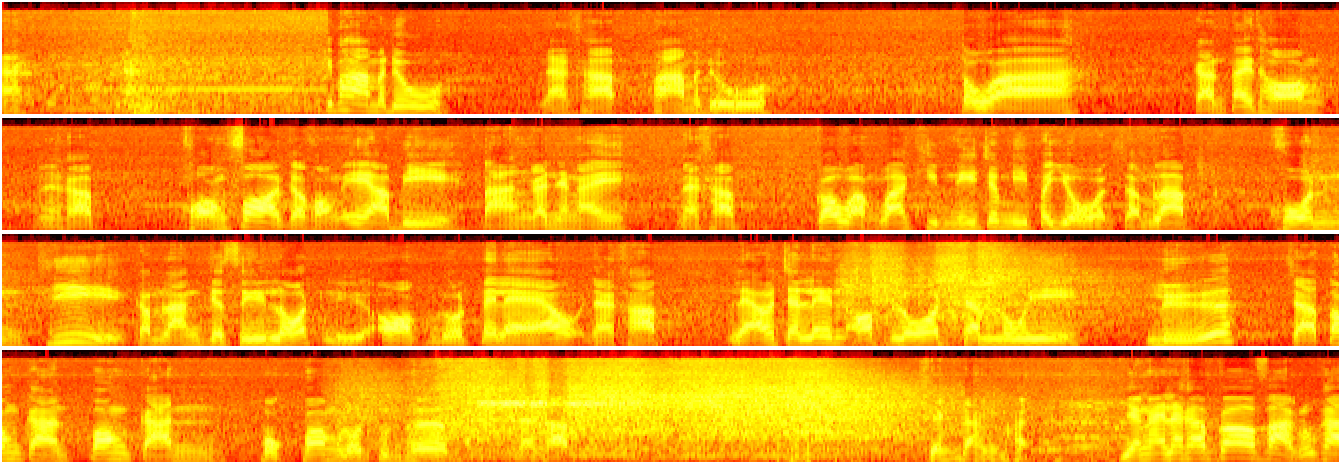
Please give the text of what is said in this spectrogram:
นะที่พามาดูนะครับ พามาดูตัว การใต้ท้องนะครับของ Ford กับของ ARB ต่างกันยังไงนะครับ ก็หวังว่าคลิปนี้จะมีประโยชน์สำหรับคนที่กำลังจะซื้อรถหรือออกรถไปแล้วนะครับ แล้วจะเล่นออฟโรดจะลุย หรือจะต้องการป้องกันปกป้องรถคุณเพิ่มนะครับ เสียงดังมากยังไงนะครับก็ฝากลูกค้า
